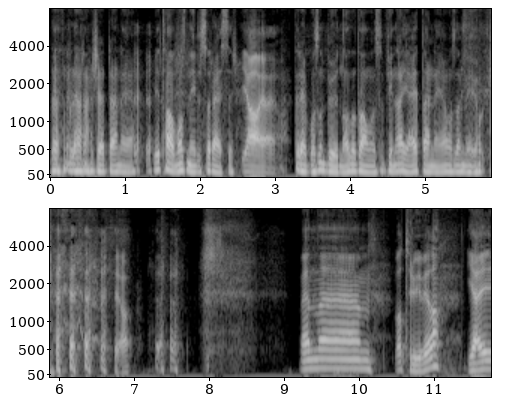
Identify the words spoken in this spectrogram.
Den ble arrangert der nede. Vi tar med oss Nils og reiser. Ja, ja, ja. Trer på oss en bunad og tar med oss, finner ei geit der nede, og så er mye gjort. ja. Men uh, hva tror vi, da? Jeg,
